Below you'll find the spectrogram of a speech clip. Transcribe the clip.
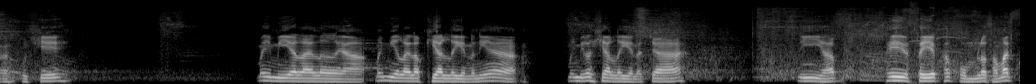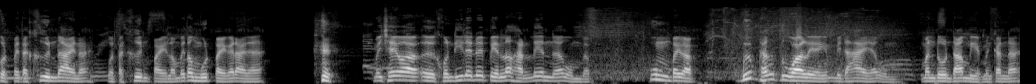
ออโอเค ไม่มีอะไรเลยอะ ไม่มีอะไรเราเคลียร์เลนนะเนี่ย ไม่มีก็เคลียร์เลนนะจ๊ะ นี่ครับเพย์เซฟครับผม เราสามารถกดไปแต่ขึ้นได้นะ กดแต่ขึ้นไป เราไม่ต้องมุดไปก็ได้นะ ไม่ใช่ว่าเออคนที่เล่นไม่เป็นแล้วหัดเล่นนะผมแบบพุ่งไปแบบบึ๊บทั้งตัวเลยไม่ได้ครับผม มันโดนดาเมจเหมือนกันนะ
